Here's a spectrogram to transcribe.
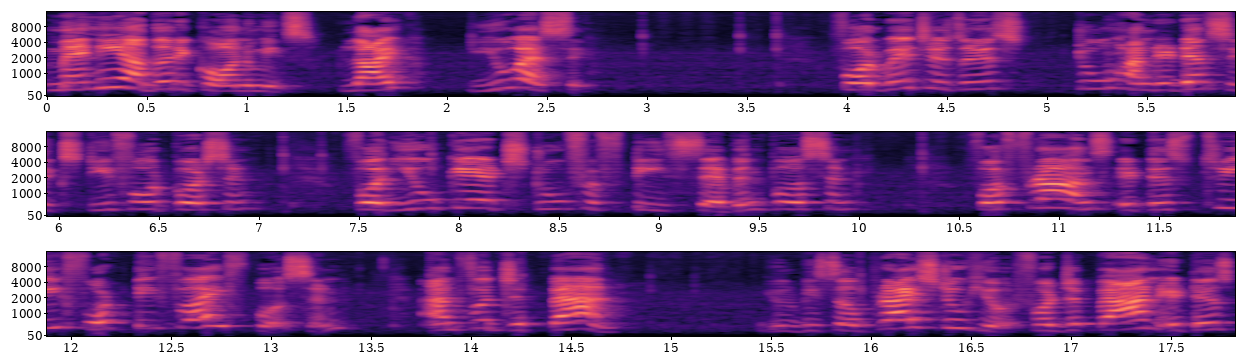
many other economies like USA, for which it is 264%. For UK, it's 257%. For France, it is 345%. And for Japan, you'll be surprised to hear, for Japan, it is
